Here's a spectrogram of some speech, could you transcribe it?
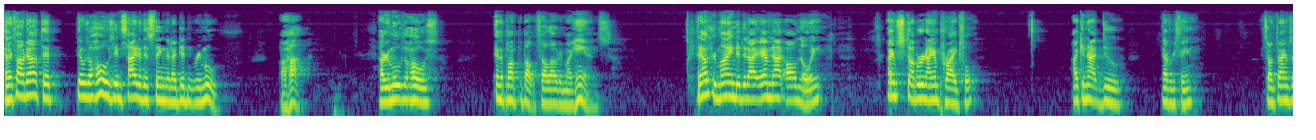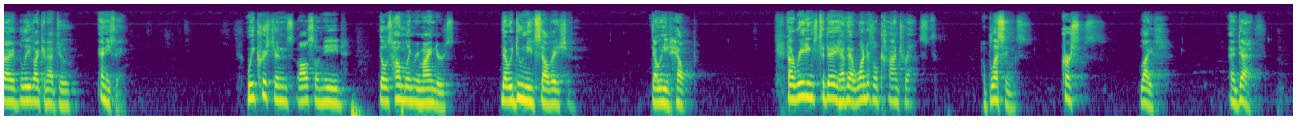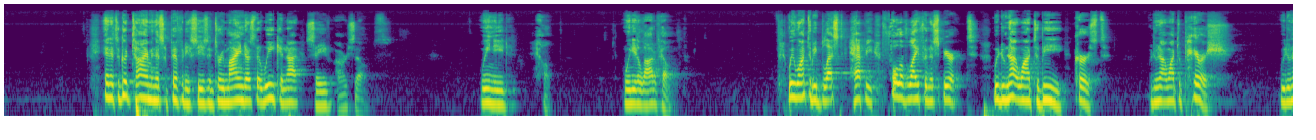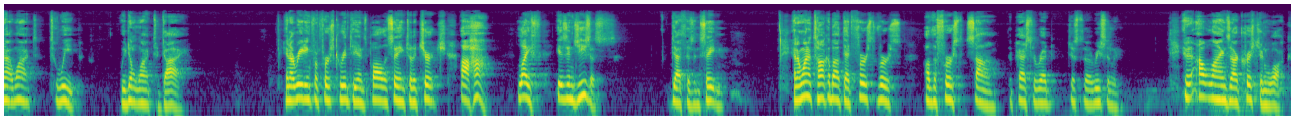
And I found out that there was a hose inside of this thing that I didn't remove. Aha. I removed the hose and the pump about fell out in my hands. And I was reminded that I am not all knowing. I am stubborn. I am prideful. I cannot do everything. Sometimes I believe I cannot do anything. We Christians also need those humbling reminders that we do need salvation, that we need help. Our readings today have that wonderful contrast of blessings, curses, life, and death. And it's a good time in this Epiphany season to remind us that we cannot save ourselves. We need help. We need a lot of help. We want to be blessed, happy, full of life in the Spirit. We do not want to be cursed. We do not want to perish. We do not want to weep. We don't want to die. In our reading from 1 Corinthians, Paul is saying to the church, aha, life is in Jesus. Death is in Satan. And I want to talk about that first verse of the first psalm that Pastor read just uh, recently. And it outlines our Christian walk.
